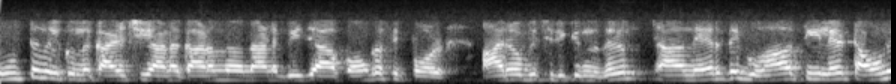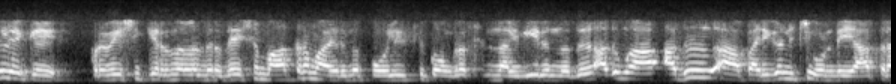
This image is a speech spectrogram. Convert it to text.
കൂട്ടുനിൽക്കുന്ന കാഴ്ചയാണ് കാണുന്നതെന്നാണ് ബി കോൺഗ്രസ് ഇപ്പോൾ ആരോപിച്ചിരിക്കുന്നത്. നേരത്തെ ഗുവാഹത്തിയിലെ ടൗണിലേക്ക് പ്രവേശിക്കരുതെന്നുള്ള നിർദ്ദേശം മാത്രമായിരുന്നു പോലീസ് കോൺഗ്രസിന് നൽകിയിരുന്നത്. അത് അത് പരിഗണിച്ചുകൊണ്ട് യാത്ര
